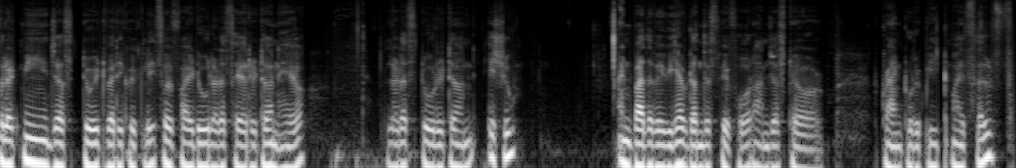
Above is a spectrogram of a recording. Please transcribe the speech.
So let me just do it very quickly. So if I do, let us say return here, let us do return issue. And by the way, we have done this before. I'm just uh, trying to repeat myself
